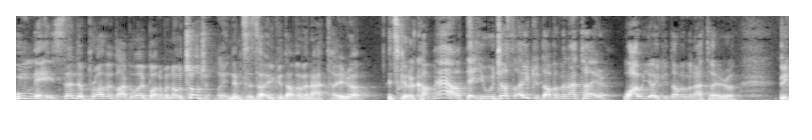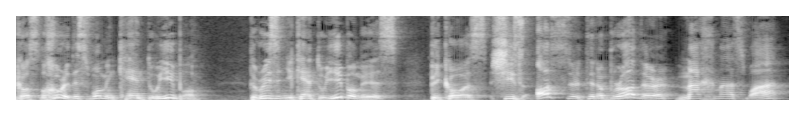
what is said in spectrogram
Umeis, then the brother died below but no children. It's going to come out that you were just Aikadavim and. Why were you Aikadavim and? Because Lachura, this woman can't do Yibam. The reason you can't do Yibam is because she's usher to the brother, Machmas what?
